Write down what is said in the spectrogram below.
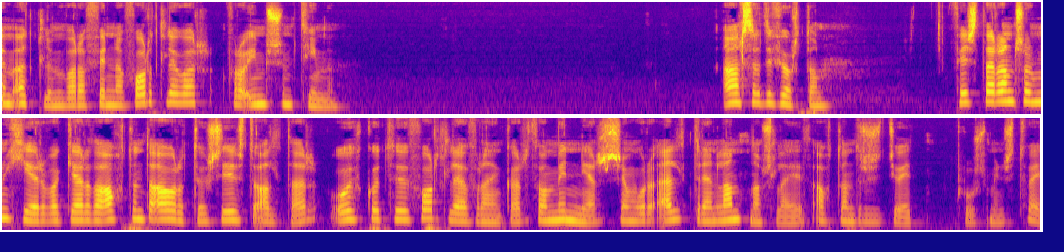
þeim öllum var að finna fordleifar frá ýmsum tímum. Allsrætti 14. Fyrsta rannsóknin hér var gerð á 8. áratug síðustu aldar og uppgötuðu fordlegafræðingar þá minjar sem voru eldri en landnámslægið 871 pluss minus 2.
